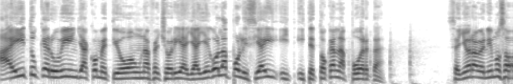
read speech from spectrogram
Ahí tu querubín ya cometió una fechoría. Ya llegó la policía y, y- y te tocan la puerta. Señora, venimos a...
